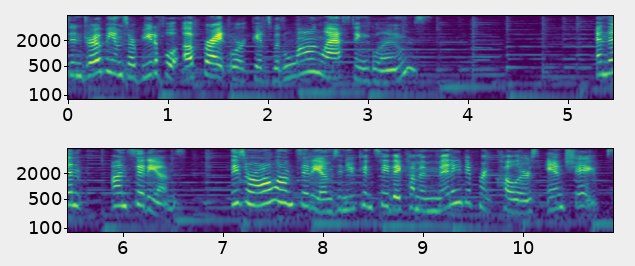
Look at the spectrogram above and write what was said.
Dendrobiums are beautiful upright orchids with long-lasting blooms. And then oncidiums. These are all oncidiums, and you can see they come in many different colors and shapes.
